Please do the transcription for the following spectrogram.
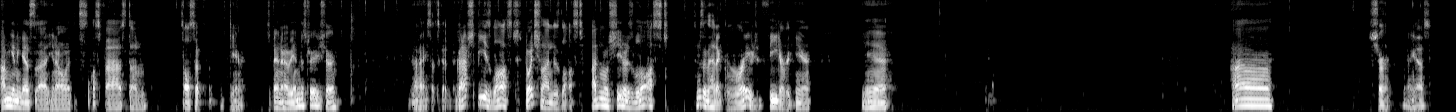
I'm gonna guess that, you know, it's less fast and it's also, dear, expand heavy industry, sure. Nice, that's good. Graf Spee is lost. Deutschland is lost. Admiral Scheer is lost. Seems like they had a grave defeat over here. Yeah. Uh, sure, I guess.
